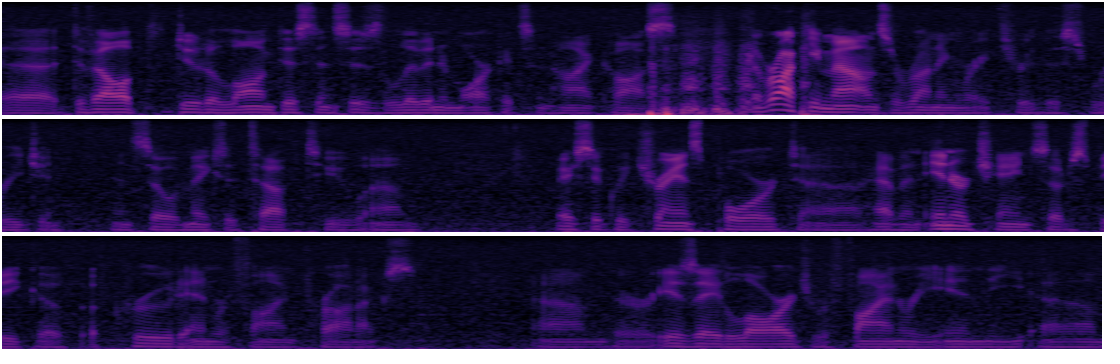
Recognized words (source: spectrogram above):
uh, developed due to long distances, limited markets, and high costs. The Rocky Mountains are running right through this region, and so it makes it tough to um, basically transport, uh, have an interchange, so to speak, of, of crude and refined products. Um, there is a large refinery in the um,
